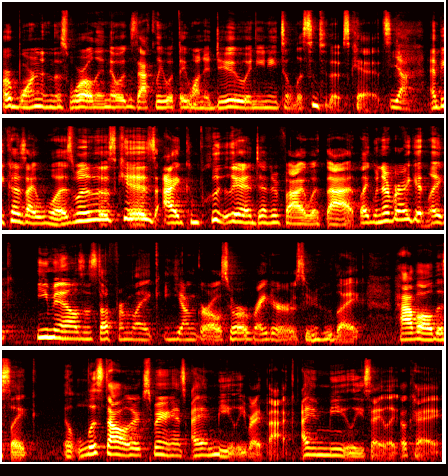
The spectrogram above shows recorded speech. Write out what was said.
are born in this world and know exactly what they want to do and you need to listen to those kids Yeah. and because i was one of those kids i completely identify with that like whenever i get like emails and stuff from like young girls who are writers who, who like have all this like list out their experience i immediately write back i immediately say like okay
